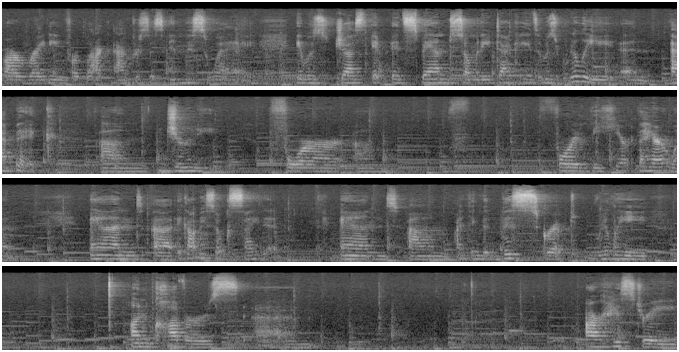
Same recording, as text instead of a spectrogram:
are writing for black actresses in this way. It was just, it, it spanned so many decades. It was really an epic um, journey for um, for the, her the heroine. And uh, it got me so excited. And um, I think that this script really uncovers um, our history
